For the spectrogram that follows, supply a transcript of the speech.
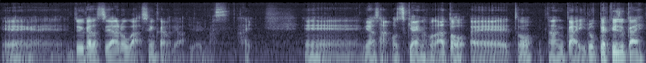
えー、どういう形であろうが1000回まではやります。えー、皆さんお付き合いのほど、あと、えっ、ー、と、何回 ?690 回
